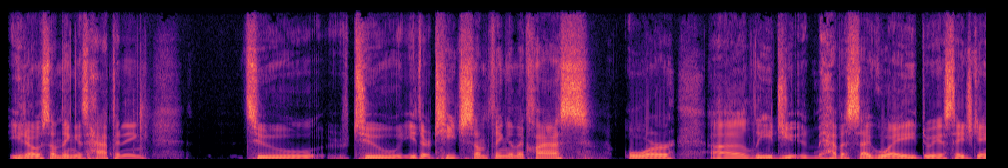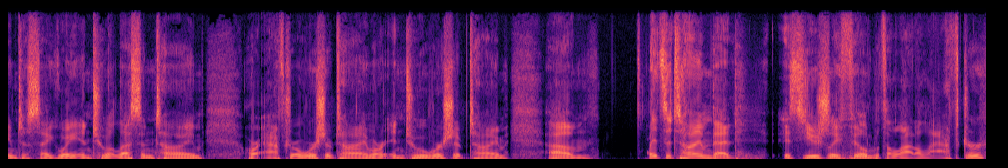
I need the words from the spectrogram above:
you know, something is happening to to either teach something in the class or uh, lead you have a segue doing a stage game to segue into a lesson time or after a worship time or into a worship time. Um, it's a time that it's usually filled with a lot of laughter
